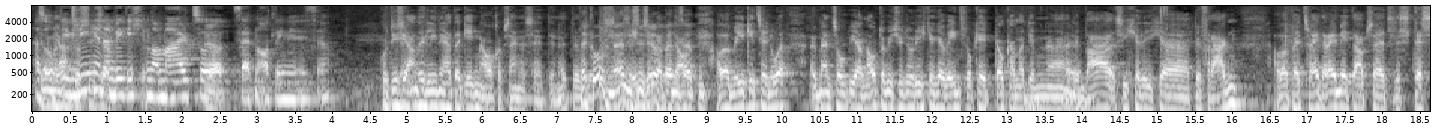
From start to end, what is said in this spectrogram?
Also ob die Linie sicher. dann wirklich normal zur Ja. Seitenoutlinie ist. Ja. Gut, diese andere Linie hat der Gegner auch auf seiner Seite. Nicht? Na gut, nein, das ist ja bei auf beiden den Augen. Seiten. Aber mir geht's ja nur, ich meine, so wie Anatovic, wie du richtig erwähnst, okay, da kann man den, äh, den Wahr sicherlich äh, befragen. Aber bei zwei, drei Meter abseits, das, das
